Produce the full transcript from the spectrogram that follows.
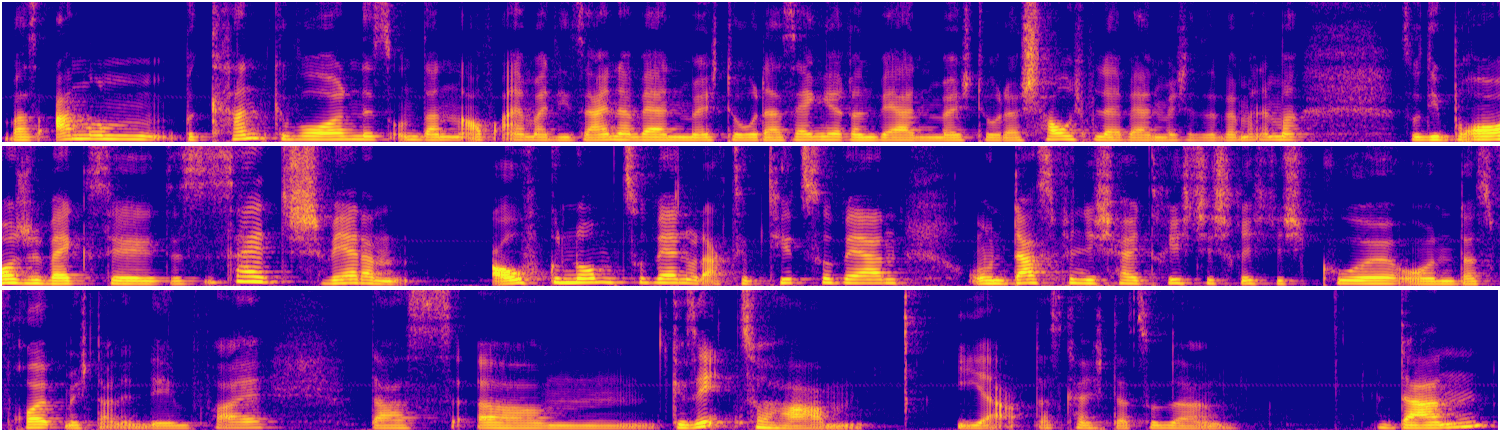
was anderem bekannt geworden ist und dann auf einmal Designer werden möchte oder Sängerin werden möchte oder Schauspieler werden möchte. Also wenn man immer so die Branche wechselt, es ist halt schwer dann aufgenommen zu werden oder akzeptiert zu werden. Und das finde ich halt richtig, richtig cool und das freut mich dann in dem Fall, das ähm, gesehen zu haben. Ja, das kann ich dazu sagen. Dann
